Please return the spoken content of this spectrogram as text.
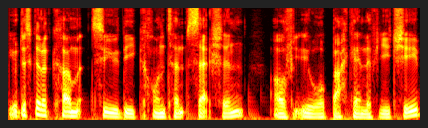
you're just going to come to the content section of your back end of YouTube,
